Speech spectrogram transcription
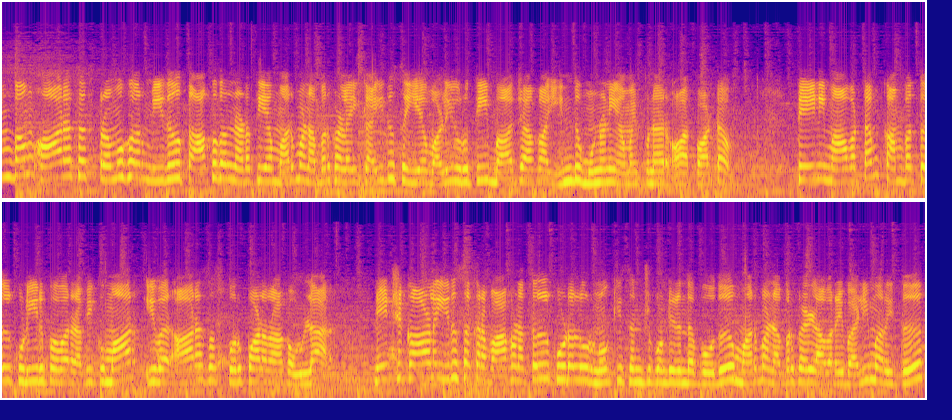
கம்பம் எஸ் பிரமுகர் மீது தாக்குதல் நடத்திய மர்ம நபர்களை கைது செய்ய வலியுறுத்தி பாஜக இந்து முன்னணி அமைப்பினர் ஆர்ப்பாட்டம். தேனி மாவட்டம் கம்பத்தில் குடியிருப்பவர் ரவிக்குமார் இவர் ஆர்எஸ்எஸ் பொறுப்பாளராக உள்ளார். நேற்று காலை இருசக்கர வாகனத்தில் கூடலூர் நோக்கி சென்று கொண்டிருந்த போது மர்ம நபர்கள் அவரை வழிமறித்து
